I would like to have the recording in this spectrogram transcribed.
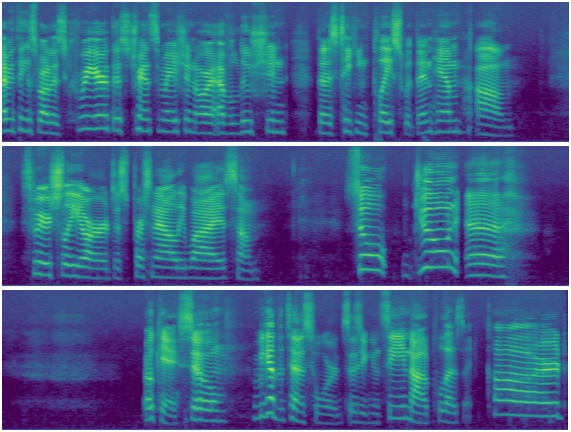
everything is about his career, this transformation or evolution that is taking place within him, um, spiritually or just personality wise. Um, so June, uh, okay, so we got the Ten of Swords, as you can see, not a pleasant card.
